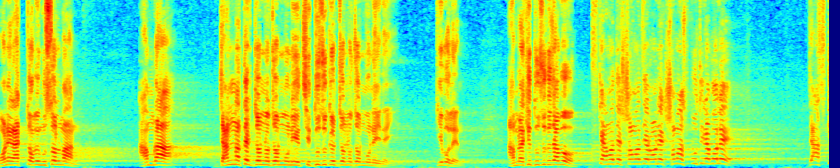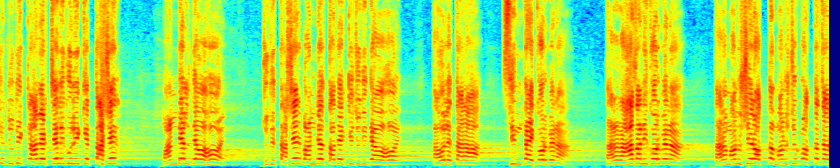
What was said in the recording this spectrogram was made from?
মনে রাখতে হবে মুসলমান, আমরা জান্নাতের জন্য জন্ম নিয়েছি দুজুকের জন্য জন্ম নেই নেই। কি বলেন? আমরা কি দুজুকে যাব? আজকে আমাদের সমাজের অনেক সমাজপতিরা বলে যে আজকে যদি ক্লাবের ছেলেগুলিকে তাসের বান্ডেল দেওয়া হয়, যদি তাসের বান্ডেল তাদেরকে যদি দেওয়া হয়, তাহলে তারা চিন্তাই করবে না, তারা রাহাজানি করবে না, তারা মানুষের অত্যা, মানুষের উপর অত্যাচার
